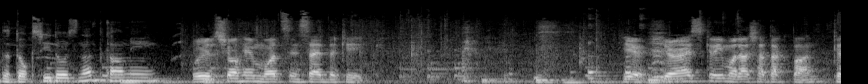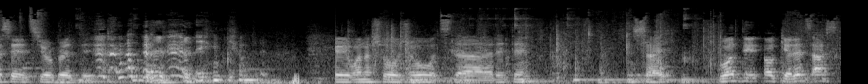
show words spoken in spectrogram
The tuxedo is not coming. We'll show him what's inside the cake. Here, your ice cream wala siya takpan kasi it's your birthday. Thank you. Okay, wanna show Joe what's the written inside? What did, okay, let's ask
